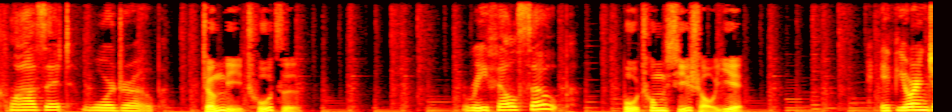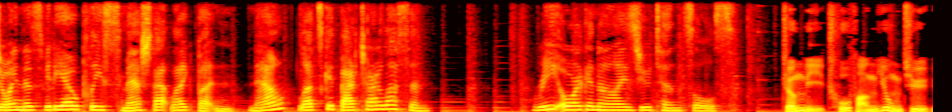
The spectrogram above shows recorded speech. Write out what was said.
closet wardrobe. 整理橱子、 Refill soap. 补充洗手液。 If you're enjoying this video, please smash that like button. Now, let's get back to our lesson. Reorganize utensils. 整理厨房用具、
